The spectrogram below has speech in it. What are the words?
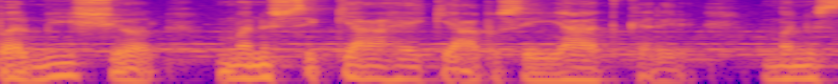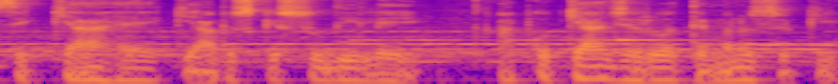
परमेश्वर, मनुष्य क्या है कि आप उसे याद करें? मनुष्य क्या है कि आप उसकी सुधी ले? आपको क्या ज़रूरत है मनुष्य की?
